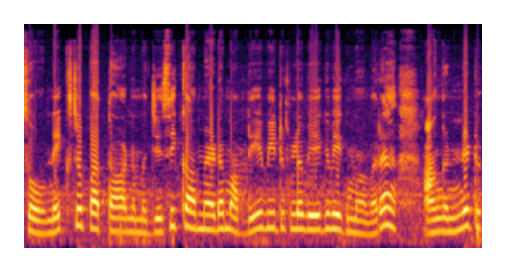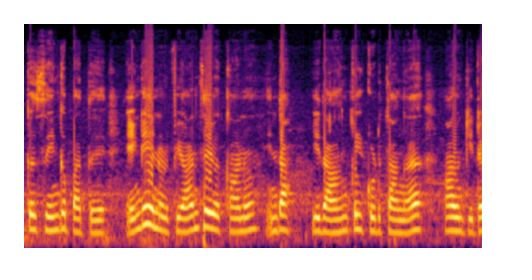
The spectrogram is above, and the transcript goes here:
ஸோ நெக்ஸ்ட்டு பார்த்தா நம்ம ஜெசிகா மேடம் அப்படியே வீட்டுக்குள்ளே வேக வேகமாக வர அங்கே நின்றுட்டு இருக்க செங்க பார்த்து எங்கே என்னோடய ஃபியான்சைவை காணும்? இந்தா இதை அங்கிள் கொடுத்தாங்க. அவன்கிட்ட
